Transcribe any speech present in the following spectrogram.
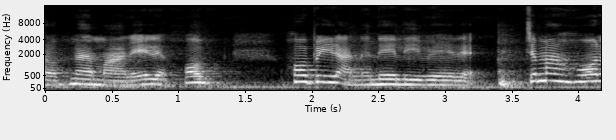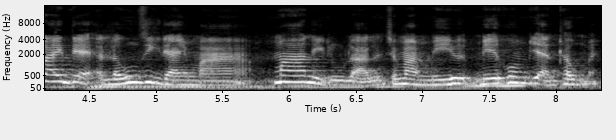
တော့မှန်ပါတယ်တဲ့ဟောဟောပေးတာနည်းနည်းလေးပဲတဲ့ကျမဟောလိုက်တဲ့အလုံးစီတိုင်းမှာမှားနေလို့လားလို့ကျမမေးမေးခွန်းပြန်ထုတ်မယ်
